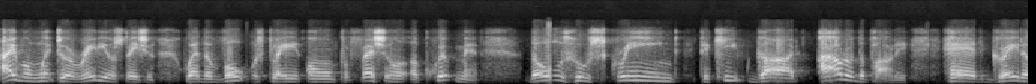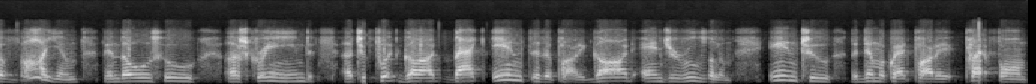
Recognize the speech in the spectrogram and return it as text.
I even went to a radio station where the vote was played on professional equipment. Those who screamed to keep God out of the party had greater volume than those who uh, screamed uh, to put God back into the party, God and Jerusalem, into the Democrat Party platform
